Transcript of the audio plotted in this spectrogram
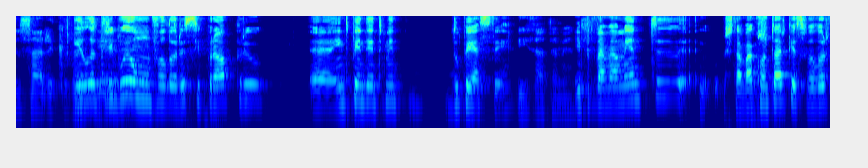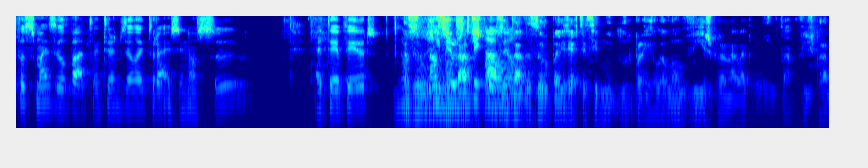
pensar que ele ter... atribuiu um valor a si próprio uh, independentemente do PSD. Exatamente. E provavelmente estava a Mas... contar que esse valor fosse mais elevado em termos eleitorais e não se até ver não, As, não os resultados europeios deve ter sido muito duro para ele. Ele não devia esperar nada aquele resultado. Devia esperar,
